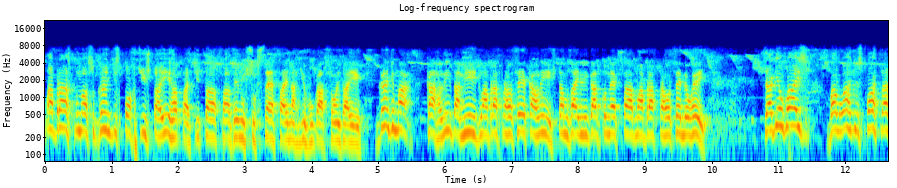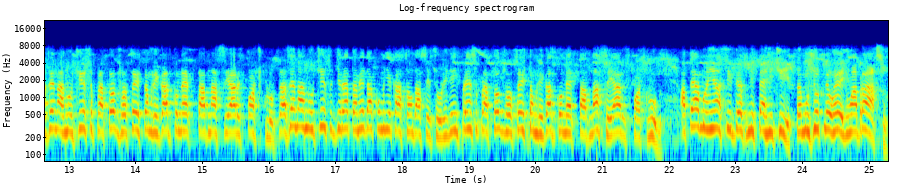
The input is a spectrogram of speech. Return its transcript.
Um abraço pro nosso grande esportista aí, rapaz, que tá fazendo um sucesso aí nas divulgações aí. Grande Mar... Carlinho da mídia, um abraço pra você, Carlinho. Estamos aí ligados, conectados. Um abraço pra você, meu rei. Tiaguinho Voz, Baluar do Esporte, trazendo as notícias para todos vocês. Estamos ligados, conectados na Seara Esporte Clube. Trazendo as notícias diretamente da comunicação da assessoria de imprensa para todos vocês. Estamos ligados, conectados na Seara Esporte Clube. Até amanhã, se Deus me permitir. Tamo junto, meu rei. Um abraço.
